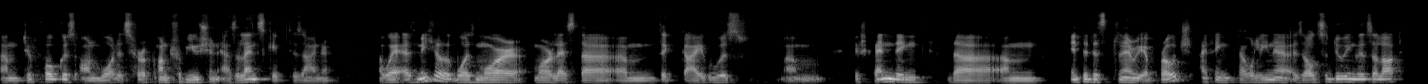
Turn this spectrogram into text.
um, to focus on what is her contribution as a landscape designer, whereas Michiel was more more or less the um, the guy who was um, defending the um, interdisciplinary approach. I think Carolina is also doing this a lot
